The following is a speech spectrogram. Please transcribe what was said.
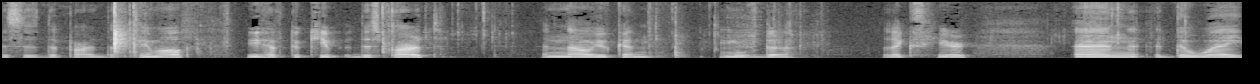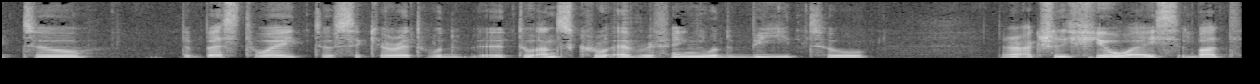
this is the part that came off. You have to keep this part and now you can move the legs here. And the way to the best way to secure it would uh, to unscrew everything would be to there are actually few ways but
